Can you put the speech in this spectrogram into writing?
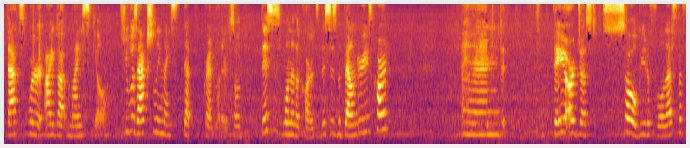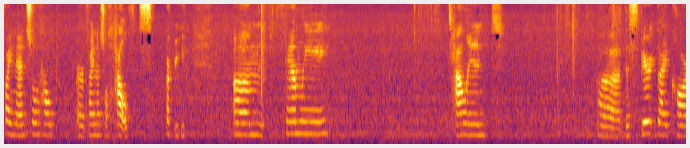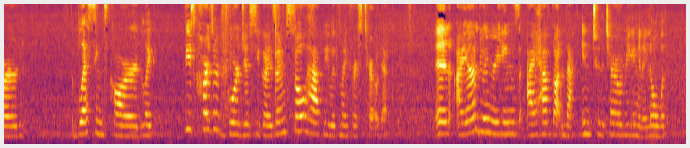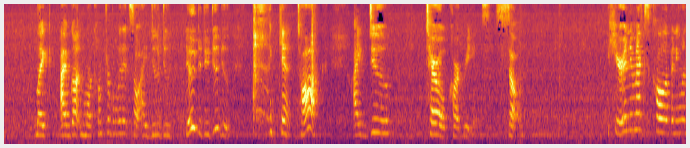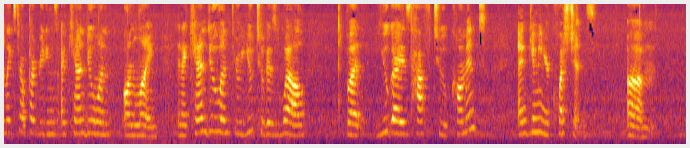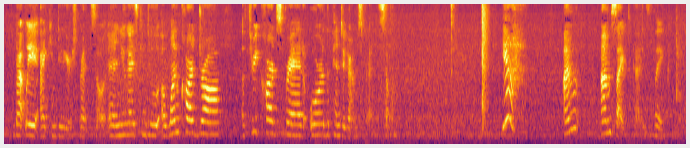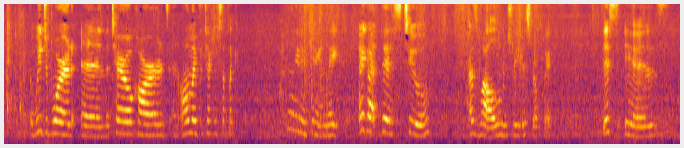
that's where I got my skill. She was actually my step grandmother. So this is one of the cards. This is the boundaries card. And they are just so beautiful. That's the financial help or financial health. Sorry. Um, family, talent, uh, the spirit guide card, the blessings card. Like, these cards are gorgeous, you guys. I'm so happy with my first tarot deck. And I am doing readings. I have gotten back into the tarot reading and I know what, like, I've gotten more comfortable with it. So I do, do, do, do, do, do, do. I can't talk. I do tarot card readings. So, here in New Mexico, if anyone likes tarot card readings, I can do one online. And I can do one through YouTube as well. But you guys have to comment and give me your questions. Um, that way I can do your spread. So, and you guys can do a one card draw, a three card spread, or the pentagram spread. So, yeah, I'm I'm psyched, guys. Like the Ouija board and the tarot cards and all my protective stuff. Like, I'm not even kidding. Like, I got this too, as well. Let me show you this real quick. This is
